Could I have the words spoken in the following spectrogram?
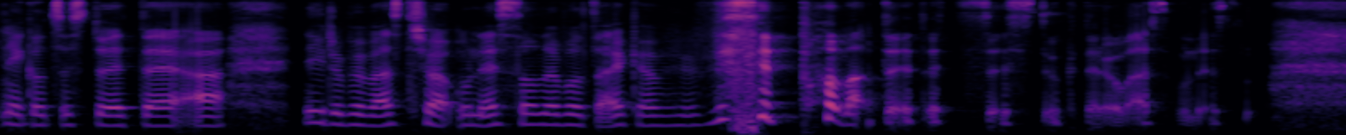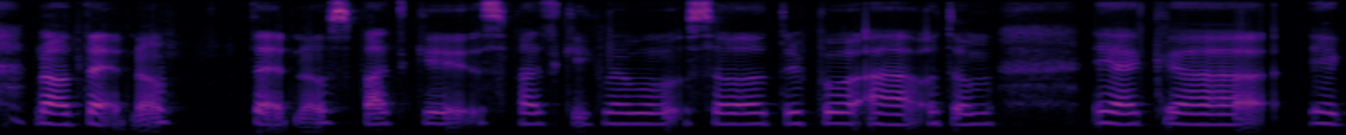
jako cestujete a někdo by vás třeba unesl nebo tak a vy, vy si pamatujete cestu, kterou vás unesl. No, to je jedno. To je jedno, zpátky, zpátky k mému solo tripu a o tom, jak, eh, jak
